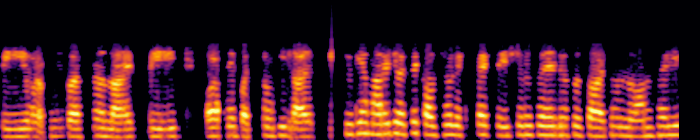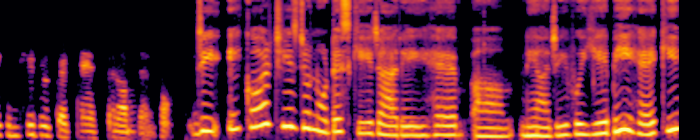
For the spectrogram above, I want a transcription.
पे और अपनी पर्सनल लाइफ पे और अपने बच्चों की लाइफ भी क्योंकि हमारे जो ऐसे कल्चरल एक्सपेक्टेशंस हैं जो सोसाइटल नॉर्म्स है ये कंट्रीब्यूट करते हैं इस फिनोमिनन को जी एक और चीज़ जो नोटिस की जा रही है नेहा जी वो ये भी है कि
